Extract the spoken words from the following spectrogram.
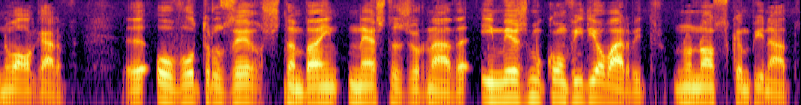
no Algarve. houve outros erros também nesta jornada, e mesmo com vídeo-árbitro no nosso campeonato.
